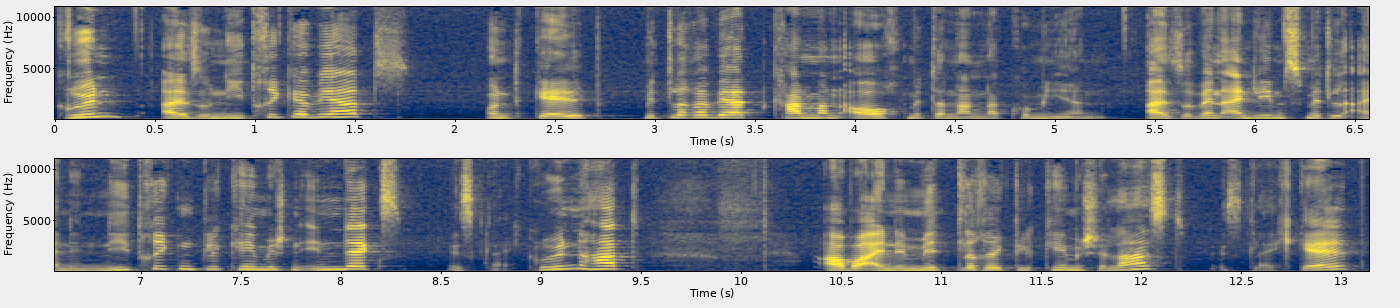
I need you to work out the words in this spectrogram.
Grün, also niedriger Wert und gelb, mittlerer Wert, kann man auch miteinander kombinieren. Also wenn ein Lebensmittel einen niedrigen glykämischen Index, ist gleich grün hat, aber eine mittlere glykämische Last, ist gleich gelb,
